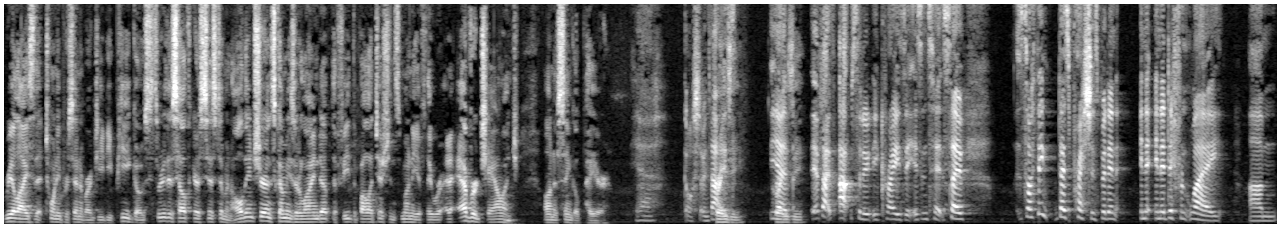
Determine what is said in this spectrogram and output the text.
realize that 20% of our GDP goes through this healthcare system and all the insurance companies are lined up to feed the politicians money if they were ever challenged on a single payer. Yeah. Gosh, I mean, that crazy. Is- crazy. Yeah, that's absolutely crazy, isn't it? So, so I think there's pressures, but in in a, in a different way. Um,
